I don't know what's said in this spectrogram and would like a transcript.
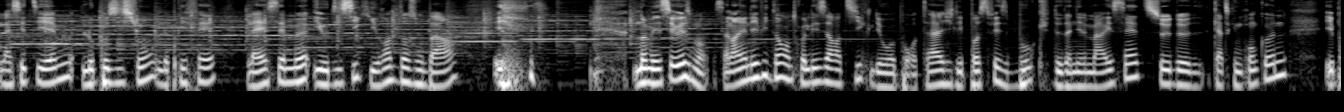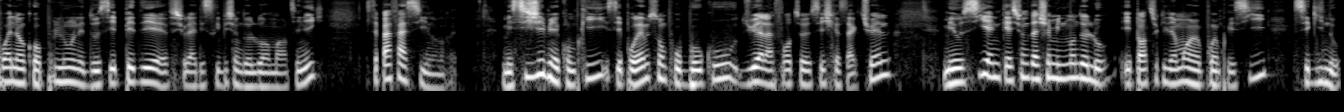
la CTM, l'opposition, le préfet, la SME et Odyssey qui rentrent dans un bar non mais sérieusement, ça n'a rien d'évident entre les articles, les reportages, les posts Facebook de Daniel Marie-Sainte, ceux de Catherine Concon, et pour aller encore plus loin, les dossiers PDF sur la distribution de l'eau en Martinique. C'était pas facile en vrai. Mais si j'ai bien compris, ces problèmes sont pour beaucoup dus à la forte sécheresse actuelle, mais aussi à une question d'acheminement de l'eau, et particulièrement à un point précis, c'est Guino,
